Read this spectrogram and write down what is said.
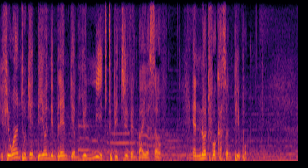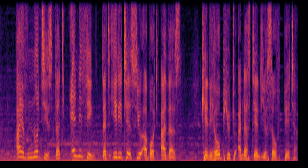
If you want to get beyond the blame game, you need to be driven by yourself and not focus on people. I have noticed that anything that irritates you about others can help you to understand yourself better.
